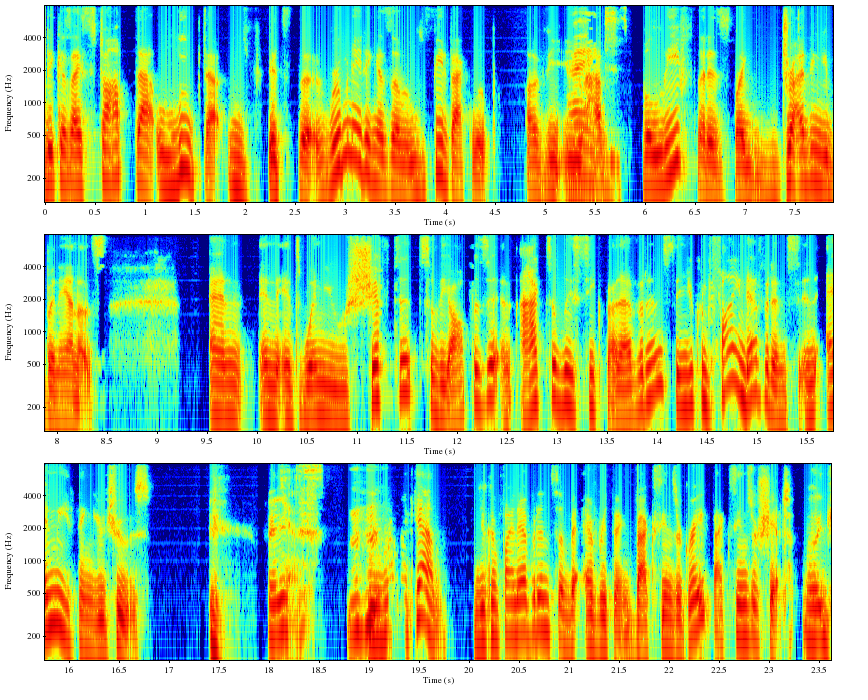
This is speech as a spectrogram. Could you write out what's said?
because i stopped that loop that it's the ruminating is a feedback loop of you, right. you have this belief that is like driving you bananas and and it's when you shift it to the opposite and actively seek that evidence that you can find evidence in anything you choose. Right? yes. Mm-hmm. we really can. You can find evidence of everything. Vaccines are great vaccines are shit. Like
